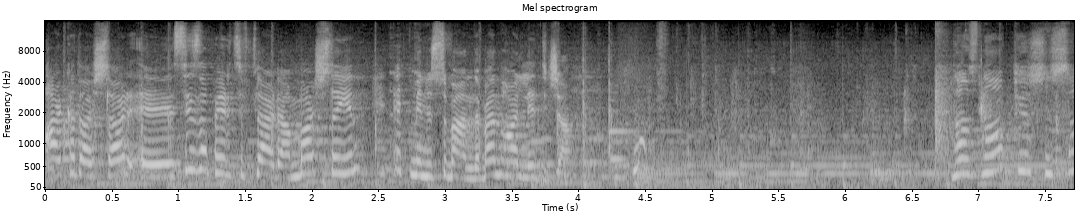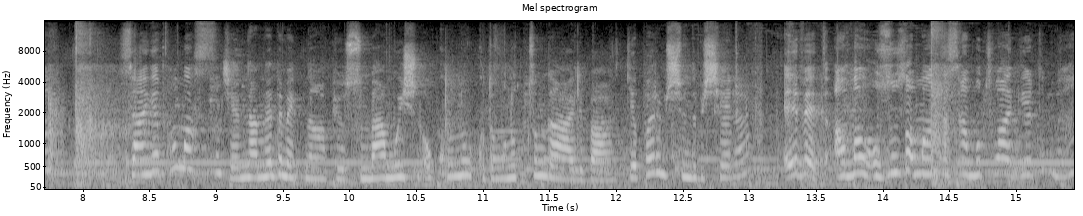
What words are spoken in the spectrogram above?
Arkadaşlar e, siz aperitiflerden başlayın. Et menüsü bende ben halledeceğim. Naz ne yapıyorsun sen? Sen yapamazsın. Cemnem ne demek ne yapıyorsun? Ben bu işin okulunu okudum unuttun galiba. Yaparım şimdi bir şeyler. Evet ama uzun zamandır sen mutfağa girdin mi? Ha?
